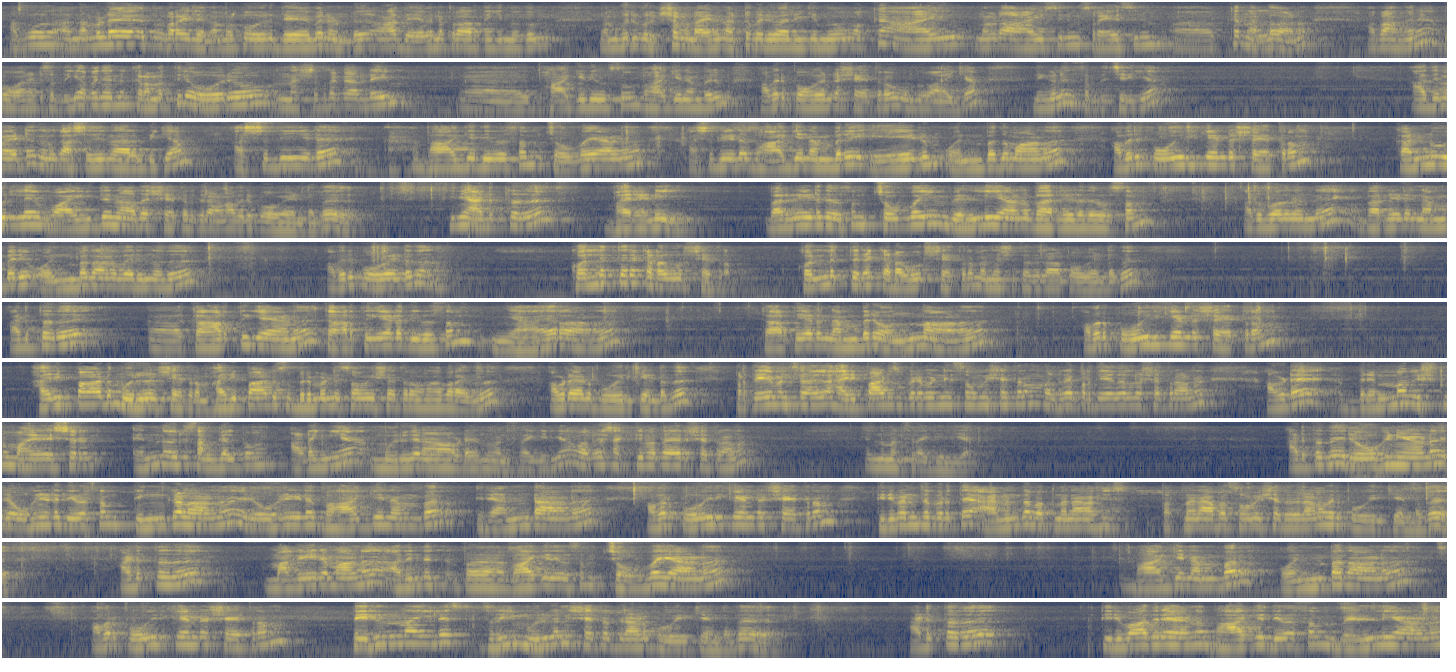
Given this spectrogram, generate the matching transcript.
അപ്പോൾ നമ്മുടെ പറയില്ലേ നമുക്ക് ഒരു ദേവനുണ്ട് ആ ദേവനെ പ്രാർത്ഥിക്കുന്നതും നമുക്കൊരു വൃക്ഷമുണ്ട് അതിനെ നട്ടുപരിപാലിക്കുന്നതും ഒക്കെ ആയു നമ്മുടെ ആയുസ്സിനും ശ്രേയസിനും ഒക്കെ നല്ലതാണ്. അപ്പോൾ അങ്ങനെ പോകാനായിട്ട് ശ്രദ്ധിക്കുക. അപ്പോൾ ഞാൻ ക്രമത്തിൽ ഓരോ നക്ഷത്രക്കാരുടെയും ഭാഗ്യ ദിവസവും ഭാഗ്യ നമ്പരും അവർ പോകേണ്ട ക്ഷേത്രവും ഒന്ന് വായിക്കാം. നിങ്ങൾ ശ്രദ്ധിച്ചിരിക്കുക. ആദ്യമായിട്ട് നമുക്ക് അശ്വതിയിൽ നിന്ന് ആരംഭിക്കാം അശ്വതിയുടെ ഭാഗ്യ ദിവസം ചൊവ്വയാണ്. അശ്വതിയുടെ ഭാഗ്യ നമ്പർ ഏഴും ഒൻപതുമാണ്. അവർ പോയിരിക്കേണ്ട ക്ഷേത്രം കണ്ണൂരിലെ വൈദ്യനാഥ ക്ഷേത്രത്തിലാണ് അവർ പോവേണ്ടത്. ഇനി അടുത്തത് ഭരണി. ഭരണിയുടെ ദിവസം ചൊവ്വയും വെള്ളിയാണ് ഭരണിയുടെ ദിവസം. അതുപോലെ തന്നെ ഭരണിയുടെ നമ്പർ ഒൻപതാണ് വരുന്നത്. അവർ പോവേണ്ടത് കൊല്ലത്തര കടവൂർ ക്ഷേത്രം. കൊല്ലത്തര കടവൂർ ക്ഷേത്രം എന്ന ക്ഷേത്രത്തിലാണ് പോവേണ്ടത്. അടുത്തത് കാർത്തികയാണ്. കാർത്തികയുടെ ദിവസം ഞായറാണ്. കാർത്തികയുടെ നമ്പർ ഒന്നാണ്. അവർ പോയിരിക്കേണ്ട ക്ഷേത്രം ഹരിപ്പാട് മുരുകൻ ക്ഷേത്രം. ഹരിപ്പാട് സുബ്രഹ്മണ്യ സ്വാമി ക്ഷേത്രം എന്നാണ് പറയുന്നത്. അവിടെയാണ് പോയിരിക്കേണ്ടത്. പ്രത്യേകം മനസ്സിലാക്കുക ഹരിപ്പാട് സുബ്രഹ്മണ്യ സ്വാമി ക്ഷേത്രം വളരെ പ്രത്യേകതയുള്ള ക്ഷേത്രമാണ്. അവിടെ ബ്രഹ്മവിഷ്ണു മഹേശ്വരൻ എന്നൊരു സങ്കല്പം അടങ്ങിയ മുരുകനാണ് അവിടെ എന്ന് മനസ്സിലാക്കിയിരിക്കുക. വളരെ ശക്തിമത്തായ ഒരു ക്ഷേത്രമാണ് എന്ന് മനസ്സിലാക്കിയിരിക്കുക. അടുത്തത് രോഹിണിയാണ്. രോഹിണിയുടെ ദിവസം തിങ്കളാണ്. രോഹിണിയുടെ ഭാഗ്യ നമ്പർ രണ്ടാണ്. അവർ പോയിരിക്കേണ്ട ക്ഷേത്രം തിരുവനന്തപുരത്തെ അനന്ത പത്മനാഭി പത്മനാഭസ്വാമി ക്ഷേത്രത്തിലാണ് അവർ പോയിരിക്കേണ്ടത്. അടുത്തത് മകയിരമാണ് അതിന്റെ ഭാഗ്യ ദിവസം ചൊവ്വയാണ്. ഭാഗ്യ നമ്പർ ഒൻപതാണ്. അവർ പോയിരിക്കേണ്ട ക്ഷേത്രം പെരുന്നയിലെ ശ്രീ മുരുകൻ ക്ഷേത്രത്തിലാണ് പോയിരിക്കേണ്ടത്. അടുത്തത് തിരുവാതിരയാണ് ഭാഗ്യ ദിവസം വെള്ളിയാണ്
